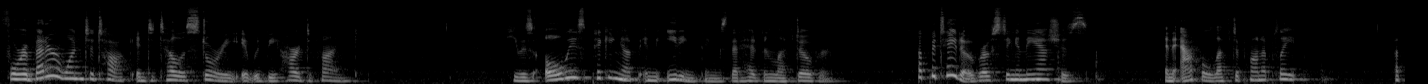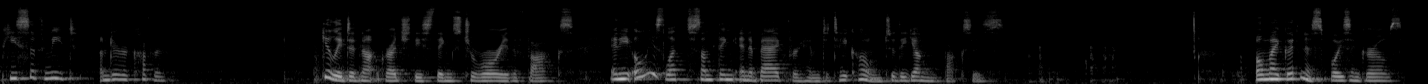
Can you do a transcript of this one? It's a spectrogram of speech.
For a better one to talk and to tell a story, it would be hard to find. He was always picking up and eating things that had been left over a potato roasting in the ashes, an apple left upon a plate, a piece of meat under a cover. Gilly did not grudge these things to Rory the fox, and he always left something in a bag for him to take home to the young foxes. Oh my goodness, boys and girls,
